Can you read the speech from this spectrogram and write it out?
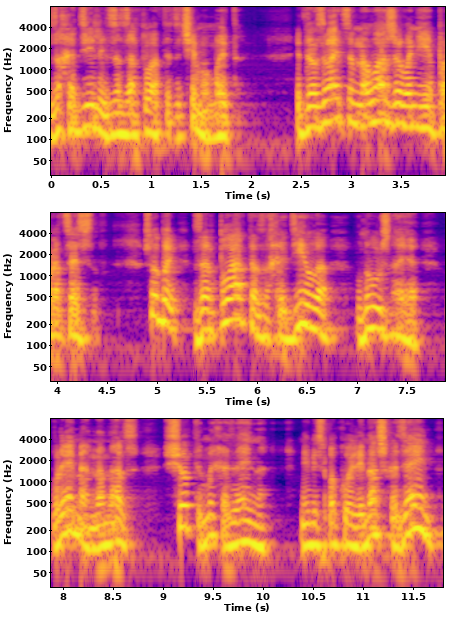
заходили за зарплатой. Зачем ему это? Это называется налаживание процессов. Чтобы зарплата заходила в нужное время на наш счет, и мы хозяина не беспокоили. Наш хозяин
